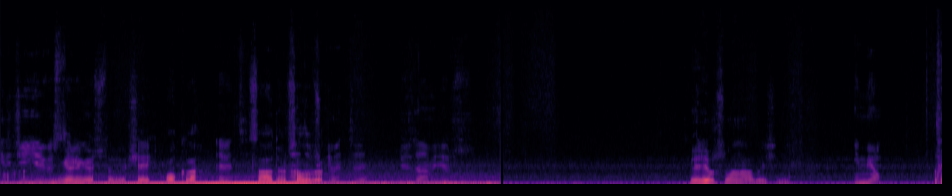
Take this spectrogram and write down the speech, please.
Gideceğin yeri gösteriyor. Yönü gösteriyor. Şey, okla. Evet. Sağa dön, 6,5 dön. kilometre düz devam ediyoruz. Veriyor musun bana arabayı şimdi? İmmiyorum.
